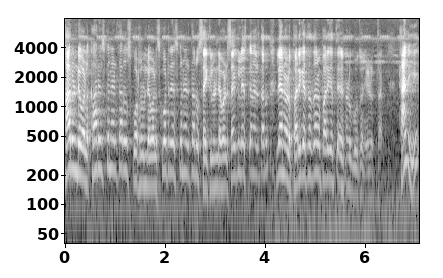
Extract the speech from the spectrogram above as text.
కారు ఉండేవాళ్ళు కారు వేసుకొని వెళ్తారు స్కూటర్ ఉండేవాళ్ళు స్కూటర్ వేసుకొని వెళ్తారు సైకిల్ ఉండేవాళ్ళు సైకిల్ వేసుకొని వెళ్తారు లేనివాళ్ళు పరిగెత్తుతారు పరిగెత్తేవాళ్ళు కూర్చొని ఎడుతారు కానీ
